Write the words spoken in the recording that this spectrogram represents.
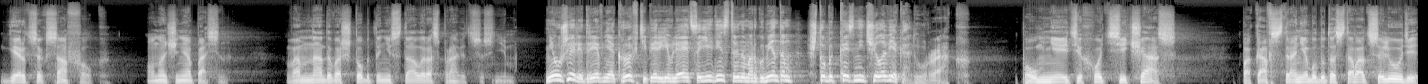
герцог Саффолк. Он очень опасен. Вам надо во что бы то ни стало расправиться с ним. Неужели древняя кровь теперь является единственным аргументом, чтобы казнить человека? Дурак. Поумнейте хоть сейчас, пока в стране будут оставаться люди,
